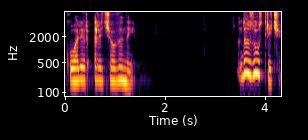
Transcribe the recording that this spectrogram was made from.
колір речовини. До зустрічі!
